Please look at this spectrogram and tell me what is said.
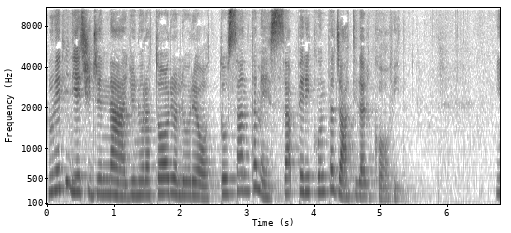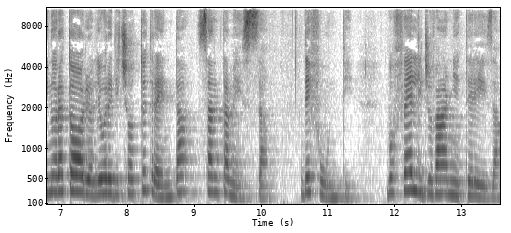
Lunedì 10 gennaio in oratorio alle ore 8 Santa Messa per i contagiati dal Covid. In oratorio alle ore 18.30 Santa Messa. Defunti Boffelli Giovanni e Teresa.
